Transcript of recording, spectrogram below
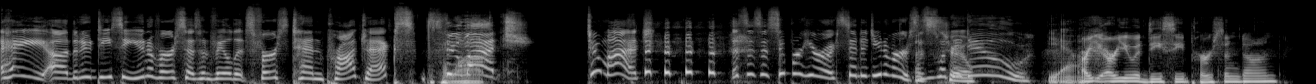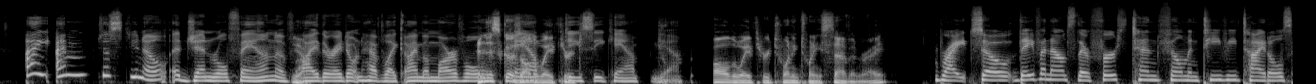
hey, uh, the new DC Universe has unveiled its first 10 projects. Too much. Too much. this is a superhero extended universe. That's this is what true. they do. Yeah. Are you are you a DC person, Dawn? I, I'm just, you know, a general fan of Yeah. either. I don't have like I'm a Marvel And this goes all the way through- DC camp. Yeah. All the way through 2027, right? Right. So they've announced their first 10 film and TV titles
